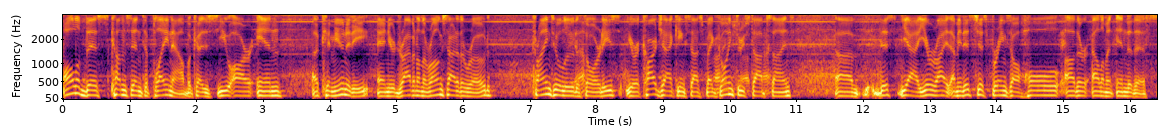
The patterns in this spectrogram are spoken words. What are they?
all of this comes into play now because you are in a community and you're driving on the wrong side of the road, trying to elude authorities. You're a carjacking suspect going through stop signs. Uh, this, yeah, you're right. I mean, this just brings a whole other element into this.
